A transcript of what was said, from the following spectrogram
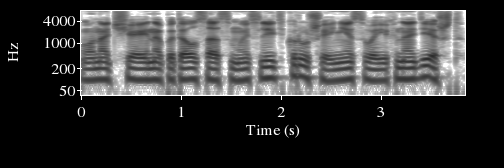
он отчаянно пытался осмыслить крушение своих надежд.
